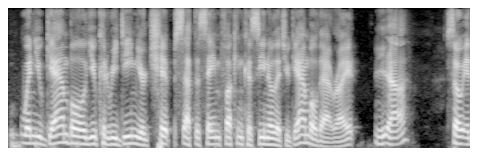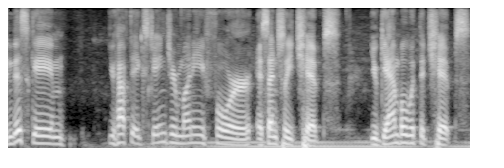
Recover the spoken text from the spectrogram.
when you gamble, you could redeem your chips at the same fucking casino that you gambled at, right? Yeah. So in this game, you have to exchange your money for essentially chips. You gamble with the chips,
